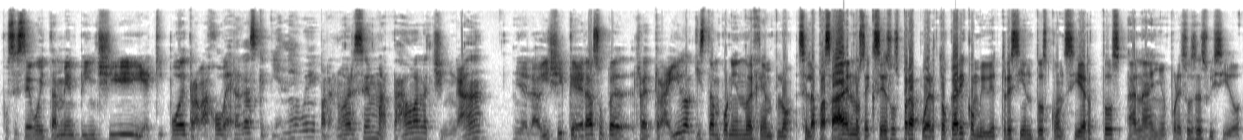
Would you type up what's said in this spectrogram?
Pues ese güey también pinche equipo de trabajo vergas que tiene, güey, para no haberse matado a la chingada. Y el Avicii, que era súper retraído, aquí están poniendo ejemplo, se la pasaba en los excesos para poder tocar y convivir 300 conciertos al año, por eso se suicidó.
